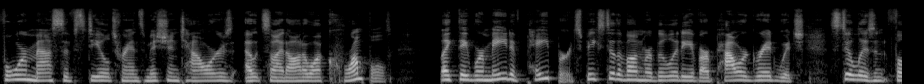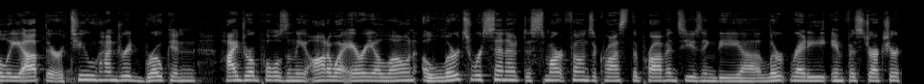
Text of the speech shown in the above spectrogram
Four massive steel transmission towers outside Ottawa crumpled like they were made of paper. It speaks to the vulnerability of our power grid, which still isn't fully up. There are 200 broken hydro poles in the Ottawa area alone. Alerts were sent out to smartphones across the province using the uh, alert ready infrastructure.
